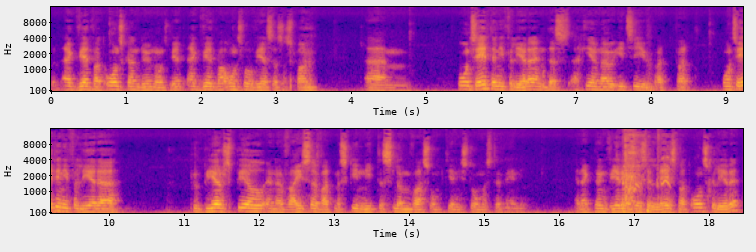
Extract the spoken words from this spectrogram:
Want ek weet wat ons kan doen, ons weet ek weet waar ons wil wees as 'n span. Ehm um, ons het in die verlede en dis ek gee nou ietsie wat wat ons het in die verlede probeer speel in 'n wyse wat miskien nie te slim was om teen die Stormers te wen nie. En ek dink weer eens dis 'n les wat ons geleer het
